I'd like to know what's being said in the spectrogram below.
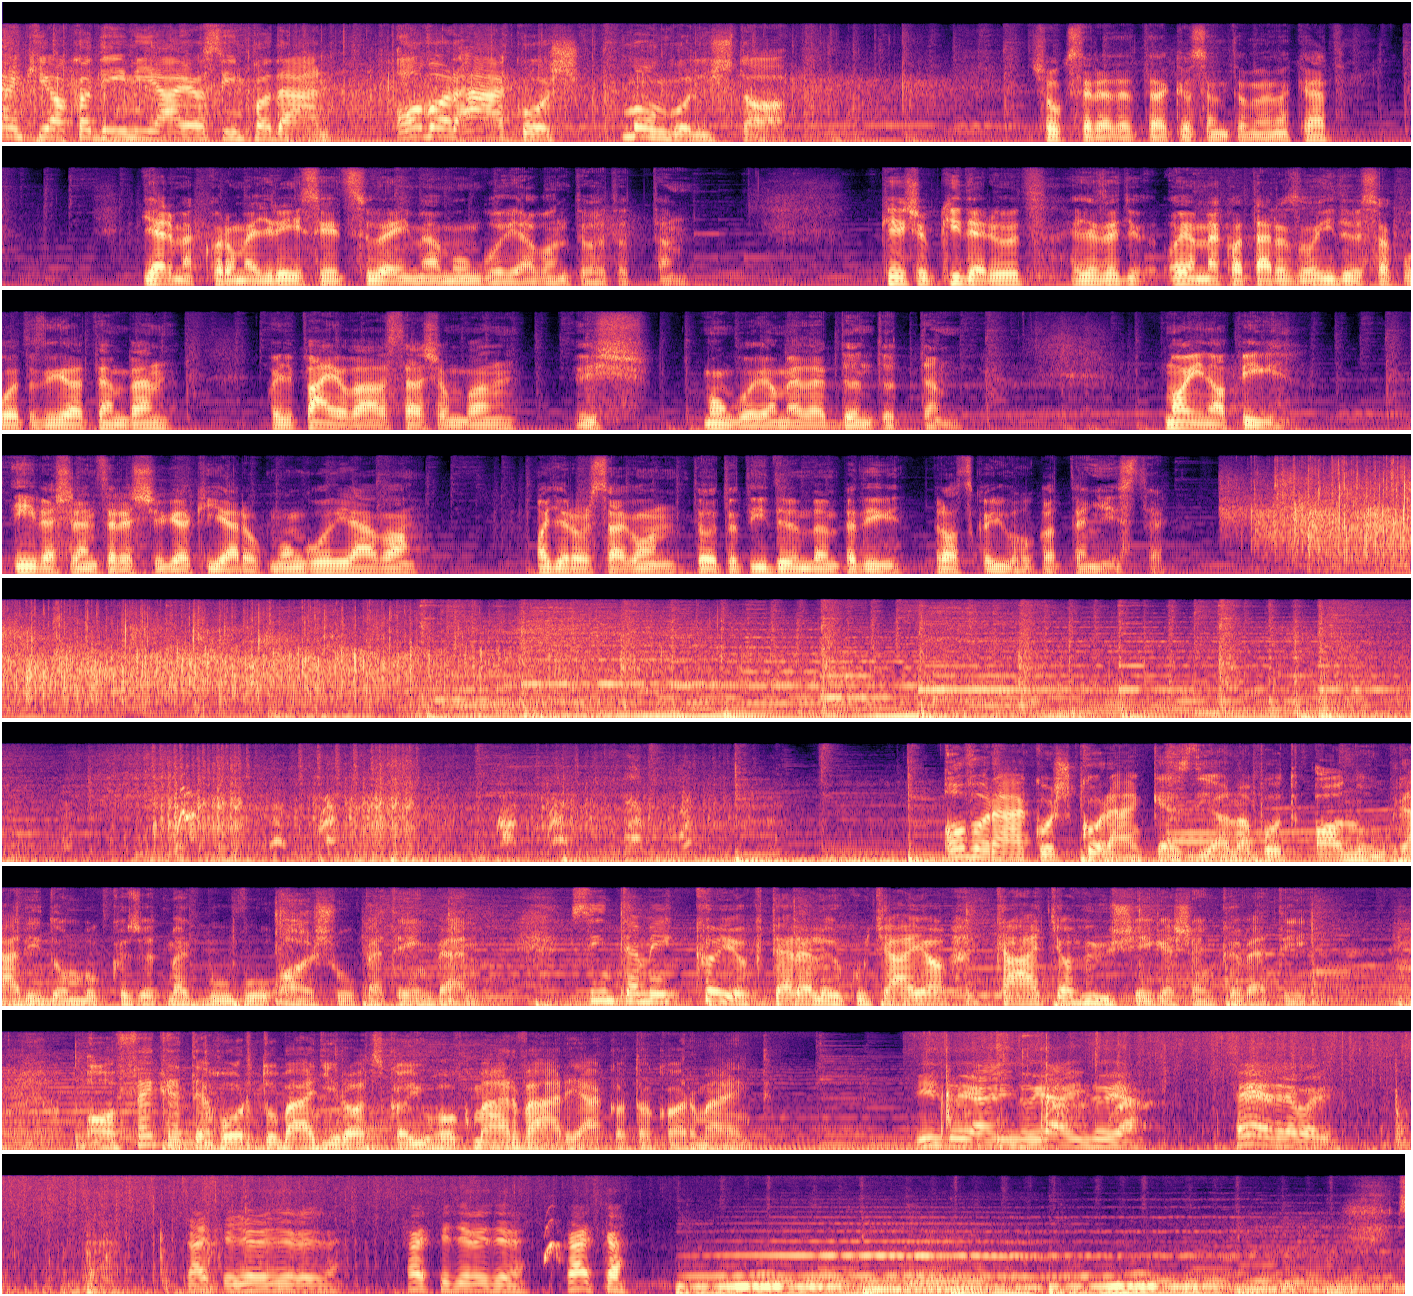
Mindenki Akadémiája színpadán, Avar Ákos, mongolista. Sok szeretettel köszöntöm Önöket. Gyermekkorom egy részét szüleimmel Mongóliában töltöttem. Később kiderült, hogy ez egy olyan meghatározó időszak volt az életemben, hogy a pályaválasztásomban is Mongólia mellett döntöttem. Mai napig éves rendszerességgel kijárok Mongóliába, Magyarországon töltött időmben pedig racka juhokat tenyésztek. Avarákos korán kezdi a napot a Nógrádi dombok között megbúvó alsó petényben. Szinte még kölyök terelőkutyája Kátya hűségesen követi. A fekete hortobágyi rackajuhok már várják a takarmányt. Induljál, induljál, induljál! Helyedre vagy! Kátyka, gyere, gyere, gyere! Kátyka, gyere, gyere! Kátyka!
